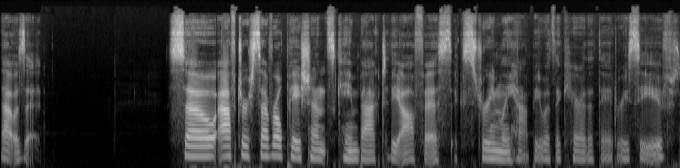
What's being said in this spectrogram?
That was it. So, after several patients came back to the office extremely happy with the care that they had received,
